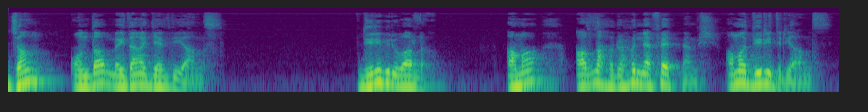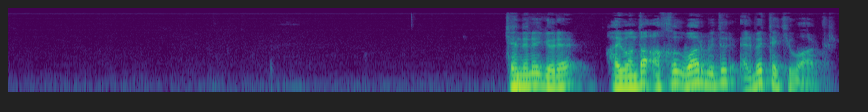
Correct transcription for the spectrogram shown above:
Can onda meydana geldi yalnız. Diri bir varlık. Ama Allah ruhu nefretmemiş. Ama diridir yalnız. Kendine göre hayvanda akıl var mıdır? Elbette ki vardır.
